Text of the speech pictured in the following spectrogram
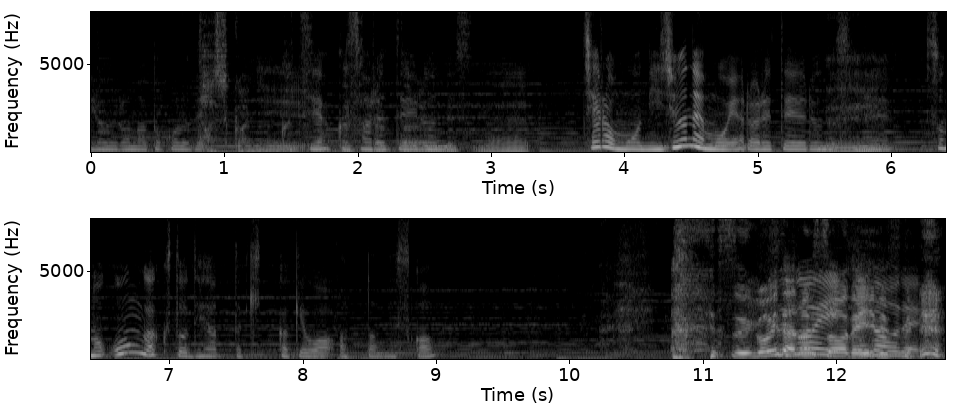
いろいろなところで確かに。活躍されているんですね。チェロもう20年もやられているんですね。ね。その音楽と出会ったきっかけはあったんですか？すごい楽しそうでいいですごね。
